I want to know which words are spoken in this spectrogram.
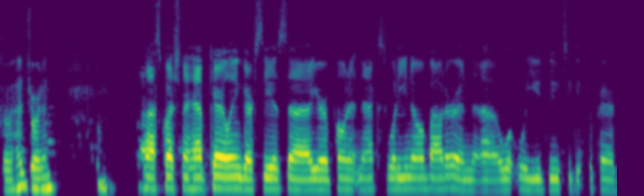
Go ahead, Jordan. Last question I have, Caroline Garcia's uh, your opponent next. What do you know about her, and uh, what will you do to get prepared?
